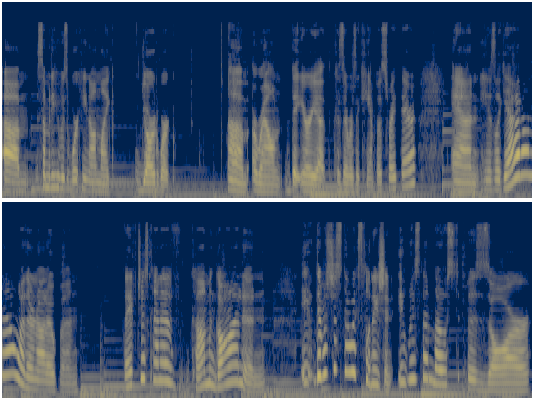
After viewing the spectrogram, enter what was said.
Um, somebody who was working on like yard work um, around the area because there was a campus right there. And he was like yeah i don't know why they're not open. They've just kind of come and gone, and it, there was just no explanation. It was the most bizarre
